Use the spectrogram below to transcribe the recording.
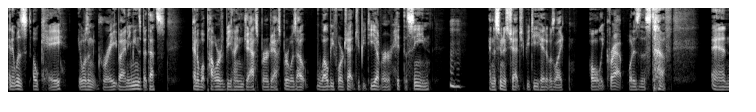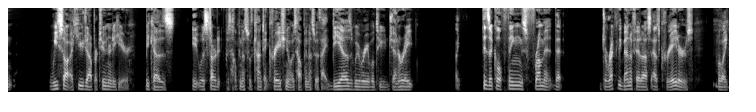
And it was okay. It wasn't great by any means, but that's kind of what powers behind Jasper. Jasper was out well before ChatGPT ever hit the scene. Mhm. And as soon as ChatGPT hit, it was like, holy crap, what is this stuff? And we saw a huge opportunity here because it was started it was helping us with content creation, it was helping us with ideas. We were able to generate like physical things from it that directly benefit us as creators. We're mm-hmm. like,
